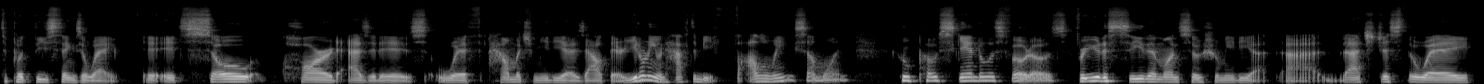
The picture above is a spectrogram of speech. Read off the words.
to put these things away. It, it's so hard as it is with how much media is out there. You don't even have to be following someone who posts scandalous photos for you to see them on social media. Uh, that's just the way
